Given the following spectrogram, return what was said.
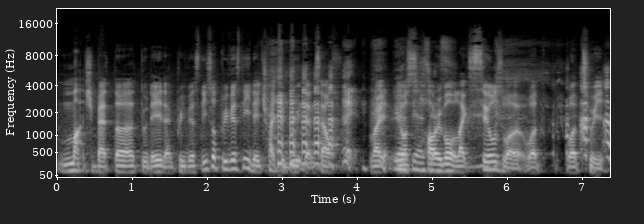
much better today than previously. So previously they tried to do it themselves, right? Yes, it was yes, horrible. Yes. Like sales were were were cui.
